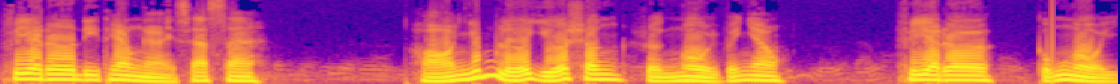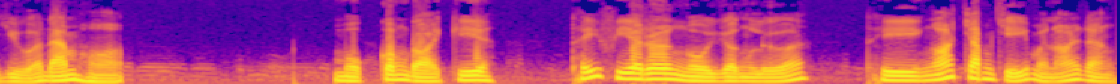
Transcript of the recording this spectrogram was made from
Phi-e-rơ đi theo Ngài xa xa. Họ nhúm lửa giữa sân rồi ngồi với nhau. Phi-e-rơ cũng ngồi giữa đám họ. Một con đòi kia thấy Phi-e-rơ ngồi gần lửa thì ngó chăm chỉ mà nói rằng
